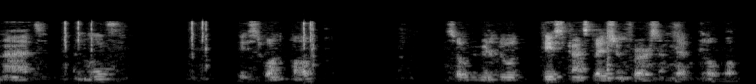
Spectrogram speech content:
NAT and move this one up. So we will do this translation first and then global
